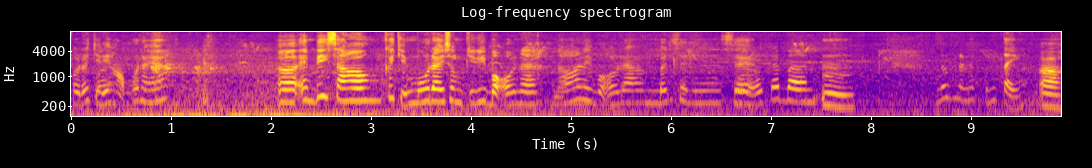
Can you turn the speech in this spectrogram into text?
Hồi đó chị đi học ở đây á. Ờ, em biết sao không? Cái chị mua đây xong chị đi bộ nè. Nó đi bộ ra bến xe xe. Xe ở cái bên. Ừ đó nó cũng tiện. Ờ.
